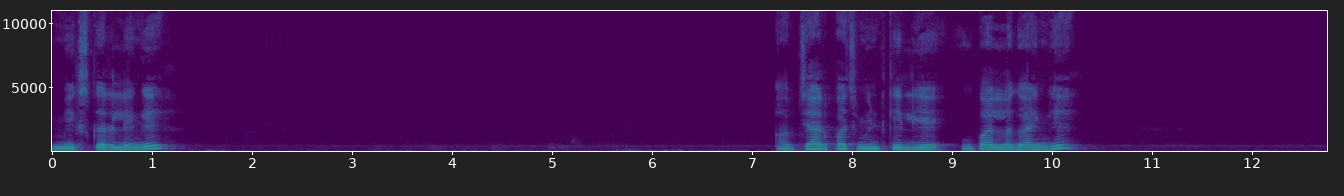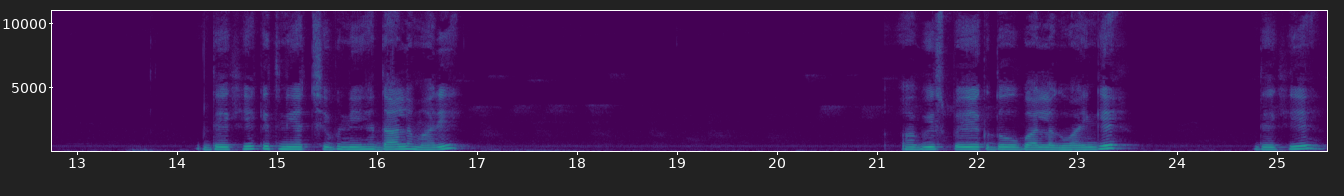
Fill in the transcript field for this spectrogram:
मिक्स कर लेंगे। अब चार पाँच मिनट के लिए उबाल लगाएँगे। देखिए कितनी अच्छी बनी है दाल हमारी। अब इस पे एक दो बाल लगवाएँगे। देखिए।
